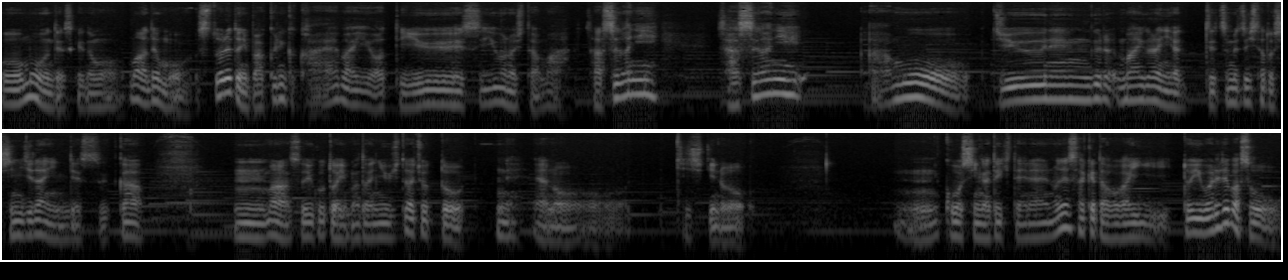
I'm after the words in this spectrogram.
思うんですけどもまあでもストレートにバックリンク買えばいいよっていう SEO の人はまあさすがにさすがにあもう10年ぐらい前ぐらいには絶滅したと信じたいんですが、うん、まあそういうことを未だに言う人はちょっとねあの知識の、更新ができていないので避けた方がいいと言われればそう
